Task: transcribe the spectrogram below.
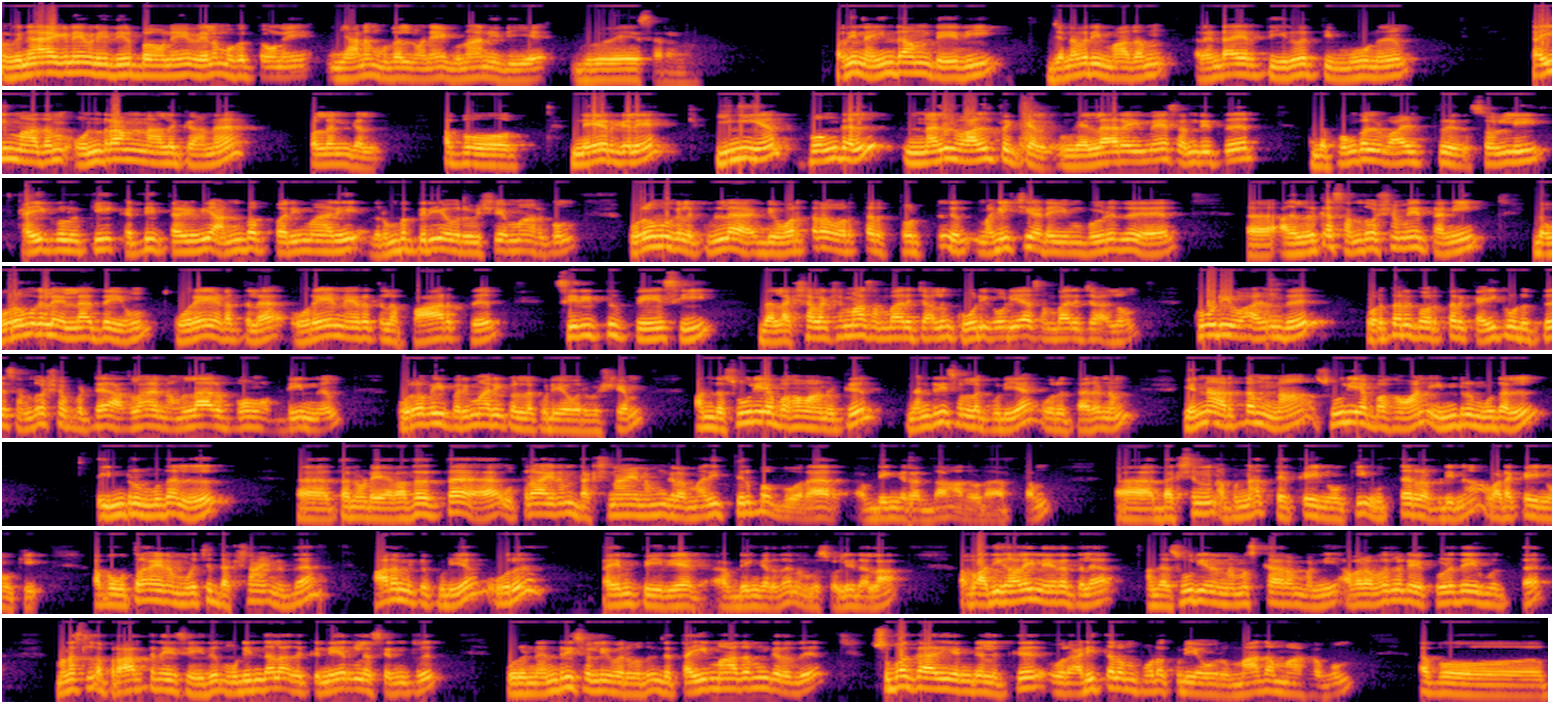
விநாயகனே வினை தீர்ப்பவனே வேலமுகத்தவனே ஞான முதல்வனே குணாநிதியே குருவே சரணம். பதினைந்தாம் தேதி ஜனவரி மாதம் ரெண்டாயிரத்தி இருபத்தி மூணு தை மாதம் ஒன்றாம் நாளுக்கான பலன்கள். அப்போ நேர்களே இனிய பொங்கல் நல்வாழ்த்துக்கள். உங்க எல்லாரையுமே சந்தித்து அந்த பொங்கல் வாழ்த்து சொல்லி கை குலுக்கி கட்டி தழுவி அன்பை பரிமாறி அது ரொம்ப பெரிய ஒரு விஷயமா இருக்கும். உறவுகளுக்குள்ள இப்படி ஒருத்தரை ஒருத்தர் தொட்டு மகிழ்ச்சி அடையும் பொழுது அஹ் அதுல இருக்க சந்தோஷமே தனி. இந்த உறவுகளை எல்லாத்தையும் ஒரே இடத்துல ஒரே நேரத்துல பார்த்து சிரித்து பேசி இந்த லட்ச லட்சமாக சம்பாதிச்சாலும் கோடி கோடியா சம்பாதிச்சாலும் கூடி வாழ்ந்து ஒருத்தருக்கு ஒருத்தர் கை கொடுத்து சந்தோஷப்பட்டு அதெல்லாம் நல்லா இருப்போம் அப்படின்னு உறவை பரிமாறிக்கொள்ளக்கூடிய ஒரு விஷயம். அந்த சூரிய பகவானுக்கு நன்றி சொல்லக்கூடிய ஒரு தருணம். என்ன அர்த்தம்னா சூரிய பகவான் இன்று முதல் இன்று முதல் அஹ், தன்னுடைய ரதத்தை உத்தராயணம் தட்சிணாயணம்ங்கிற மாதிரி திருப்ப போறார் அப்படிங்கிறது தான் அதோட அர்த்தம். தக்ஷன் அப்படின்னா தெற்கை நோக்கி உத்தர் அப்படின்னா வடக்கை நோக்கி. அப்போ உத்தராயணம் முடிச்சு தட்சிணாயணத்தை ஆரம்பிக்கக்கூடிய ஒரு டைம் பீரியட் அப்படிங்கிறத நம்ம சொல்லிடலாம். அப்போ அதிகாலை நேரத்துல அந்த சூரியனை நமஸ்காரம் பண்ணி அவர் அவர்களுடைய குலதெய்வத்தை மனசுல பிரார்த்தனை செய்து முடிந்தால் அதுக்கு நேர்ல சென்று ஒரு நன்றி சொல்லி வருவது. இந்த தை மாதம்ங்கிறது சுப காரியங்களுக்கு ஒரு அடித்தளம் போடக்கூடிய ஒரு மாதமாகவும் அப்போ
